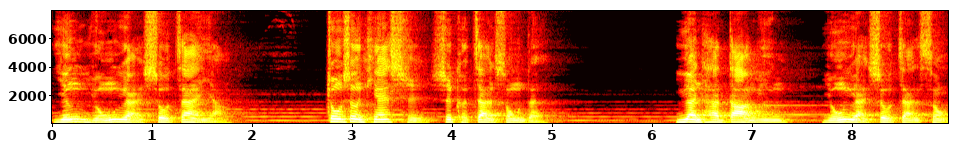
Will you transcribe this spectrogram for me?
应永远受赞扬。众圣天使是可赞颂的，愿他的大名永远受赞颂，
